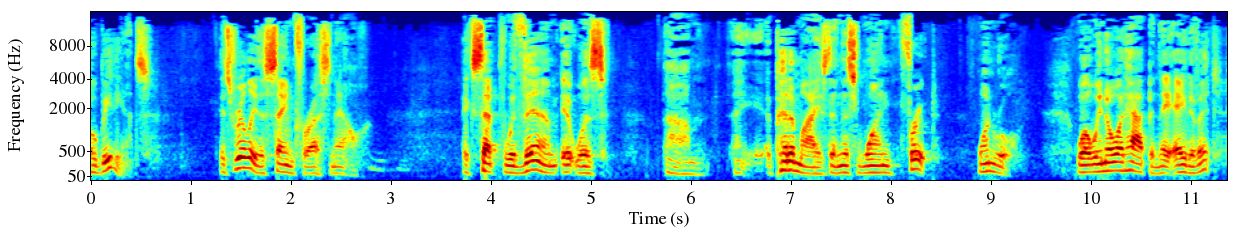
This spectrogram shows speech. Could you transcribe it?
obedience. It's really the same for us now. Except with them, it was um, epitomized in this one fruit, one rule. Well, we know what happened. They ate of it.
